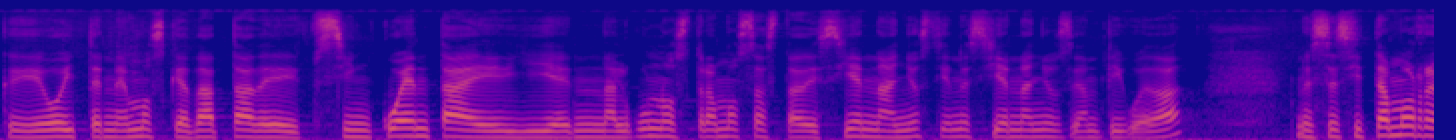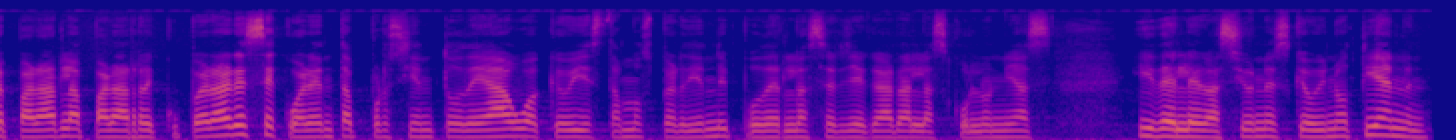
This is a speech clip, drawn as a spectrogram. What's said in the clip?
que hoy tenemos que data de 50 y en algunos tramos hasta de 100 años, tiene 100 años de antigüedad. Necesitamos repararla para recuperar ese 40% de agua que hoy estamos perdiendo y poderla hacer llegar a las colonias y delegaciones que hoy no tienen.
